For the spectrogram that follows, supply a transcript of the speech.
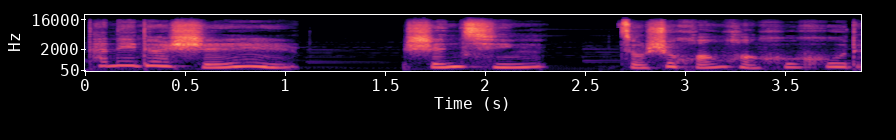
他那段时日，神情总是恍恍惚惚的，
